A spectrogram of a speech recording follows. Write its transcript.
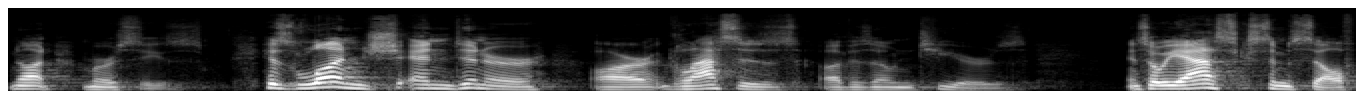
not mercies. His lunch and dinner are glasses of his own tears. And so he asks himself,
